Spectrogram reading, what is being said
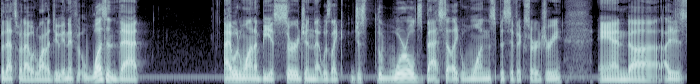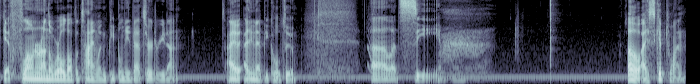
but that's what I would want to do. And if it wasn't that, I would want to be a surgeon that was like just the world's best at like one specific surgery. And uh, I just get flown around the world all the time when people need that surgery done. I, I think that'd be cool too. Uh, let's see. Oh, I skipped one.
